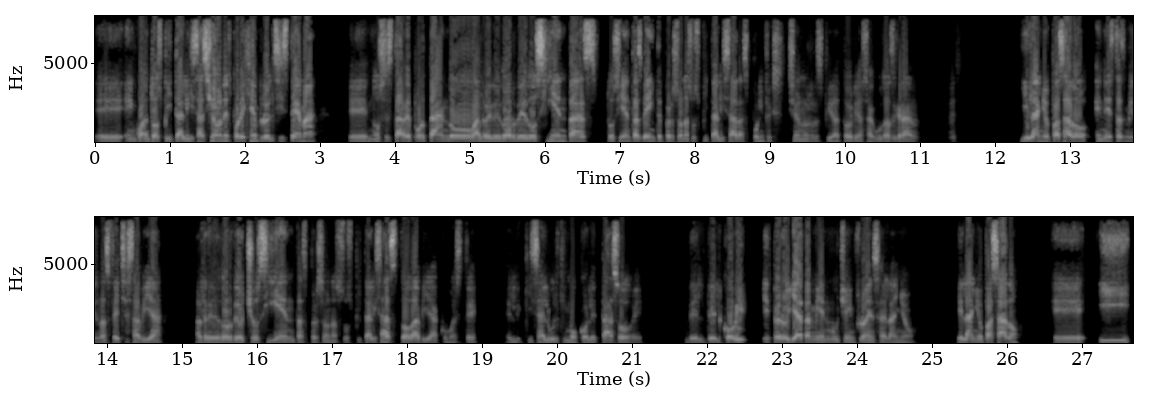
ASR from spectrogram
Eh, en cuanto a hospitalizaciones, por ejemplo, el sistema eh, nos está reportando alrededor de 200, 220 personas hospitalizadas por infecciones respiratorias agudas graves. Y el año pasado, en estas mismas fechas, había alrededor de 800 personas hospitalizadas, todavía como este, el, quizá el último coletazo de, del, del, COVID, pero ya también mucha influenza el año, el año pasado. Eh, y,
